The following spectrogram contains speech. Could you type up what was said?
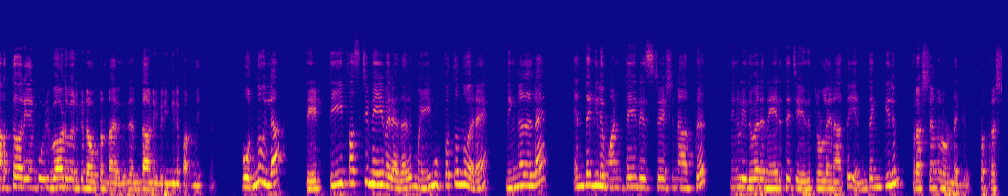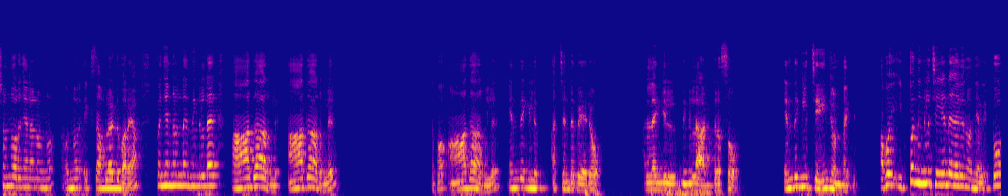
അർത്ഥം അറിയാൻ ഒരുപാട് പേർക്ക് ഡൗട്ട് ഉണ്ടായിരുന്നു. ഇത് എന്താണ് ഇവർ ഇങ്ങനെ പറഞ്ഞിരിക്കുന്നത്? അപ്പൊ ഒന്നുമില്ല. തേർട്ടി ഫസ്റ്റ് മെയ് വരെ അതായത് മെയ് മുപ്പത്തൊന്ന് വരെ നിങ്ങളുടെ എന്തെങ്കിലും വൺ ടൈം രജിസ്ട്രേഷനകത്ത് നിങ്ങൾ ഇതുവരെ നേരത്തെ ചെയ്തിട്ടുള്ളതിനകത്ത് എന്തെങ്കിലും പ്രശ്നങ്ങൾ ഉണ്ടെങ്കിൽ ഇപ്പൊ പ്രശ്നം എന്ന് പറഞ്ഞാൽ ഒന്ന് ഒന്ന് എക്സാമ്പിൾ ആയിട്ട് പറയാം. ഇപ്പൊ ഞങ്ങളുടെ നിങ്ങളുടെ ആധാറിൽ ആധാറിൽ അപ്പോൾ ആധാറിൽ എന്തെങ്കിലും അച്ഛന്റെ പേരോ അല്ലെങ്കിൽ നിങ്ങളുടെ അഡ്രസ്സോ എന്തെങ്കിലും ചേഞ്ച് ഉണ്ടെങ്കിൽ അപ്പോൾ ഇപ്പൊ നിങ്ങൾ ചെയ്യേണ്ട കാര്യം എന്ന് പറഞ്ഞാൽ ഇപ്പോൾ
